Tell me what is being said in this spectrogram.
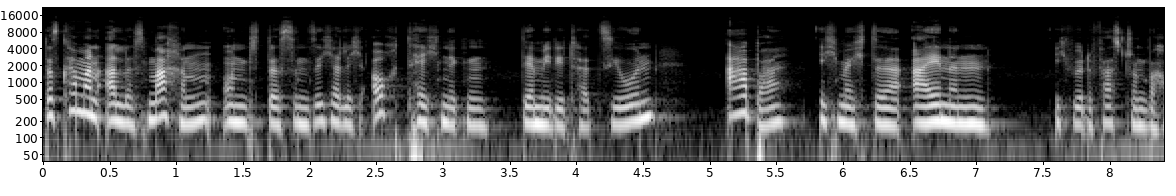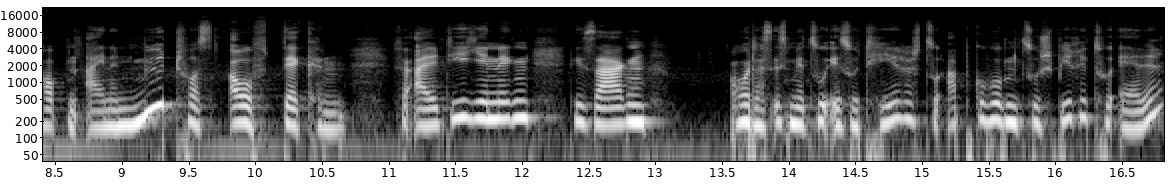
Das kann man alles machen und das sind sicherlich auch Techniken der Meditation, aber ich möchte einen, ich würde fast schon behaupten, einen Mythos aufdecken für all diejenigen, die sagen, oh, das ist mir zu esoterisch, zu abgehoben, zu spirituell.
